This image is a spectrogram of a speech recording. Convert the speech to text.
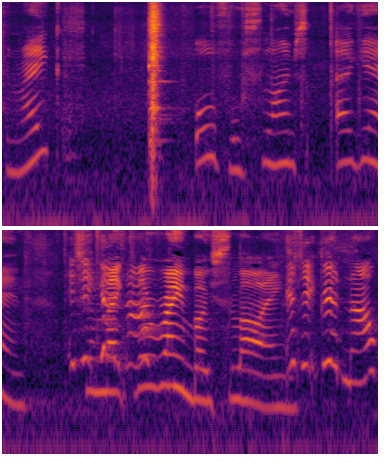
can make all four slimes again. Is to make now? the rainbow slime. Is it good now?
